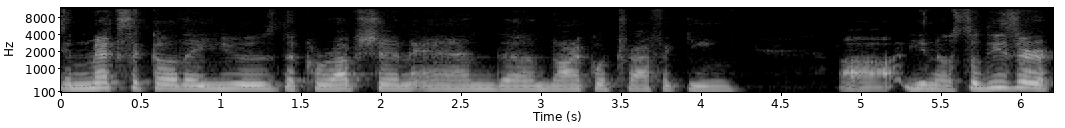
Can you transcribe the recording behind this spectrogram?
in Mexico they use the corruption and the narco trafficking uh, you know so these are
